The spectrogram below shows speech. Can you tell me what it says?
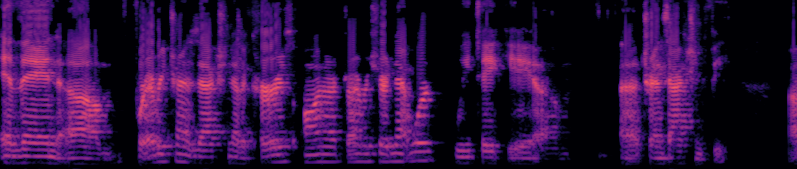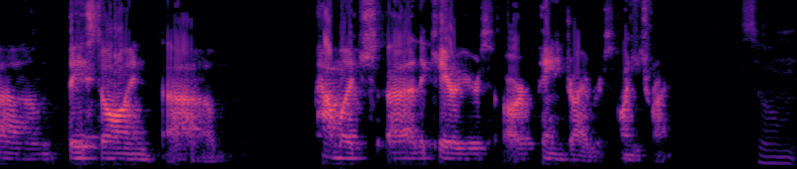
And then um, for every transaction that occurs on our driver share network, we take a, um, a transaction fee um, based on um, how much uh, the carriers are paying drivers on each run. So,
